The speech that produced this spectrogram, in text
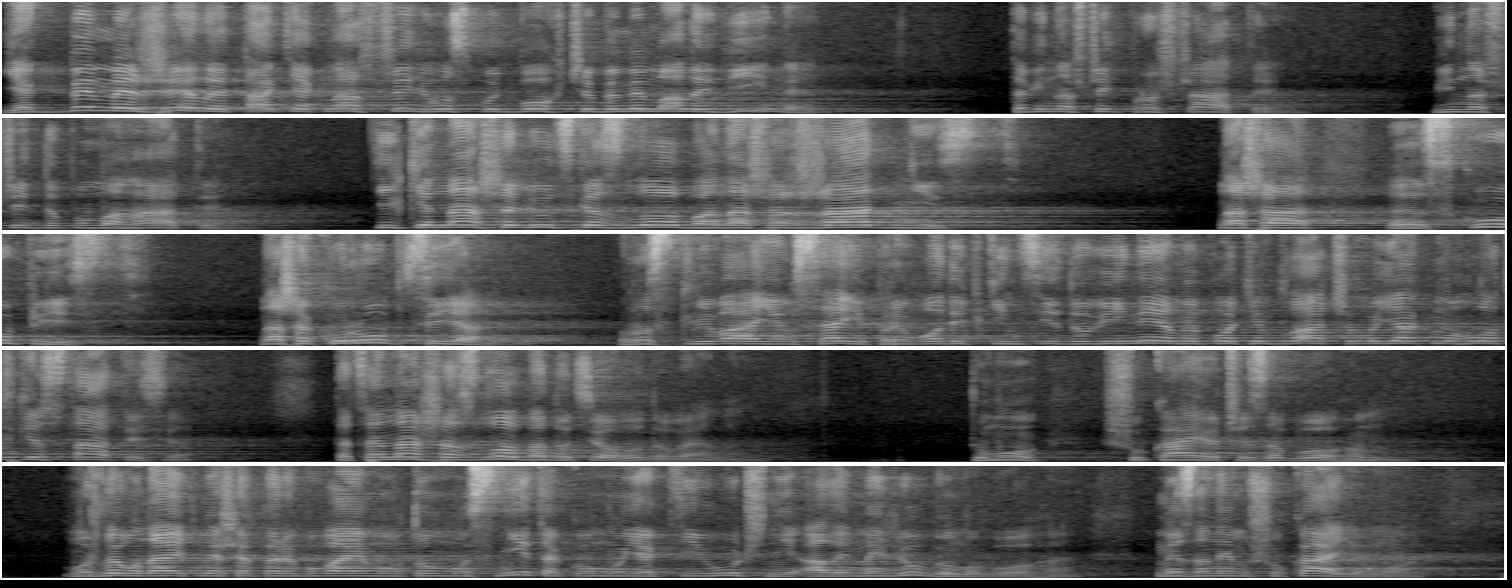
Якби ми жили так, як нас вчить Господь Бог, чи би ми мали війни, та Він нас вчить прощати, Він нас вчить допомагати. Тільки наша людська злоба, наша жадність, наша е, скупість, наша корупція розтліває все і приводить в кінці до війни, а ми потім плачемо, як могло таке статися. Та це наша злоба до цього довела. Тому, шукаючи за Богом, можливо, навіть ми ще перебуваємо в тому сні, такому, як ті учні, але ми любимо Бога. Ми за ним шукаємо,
